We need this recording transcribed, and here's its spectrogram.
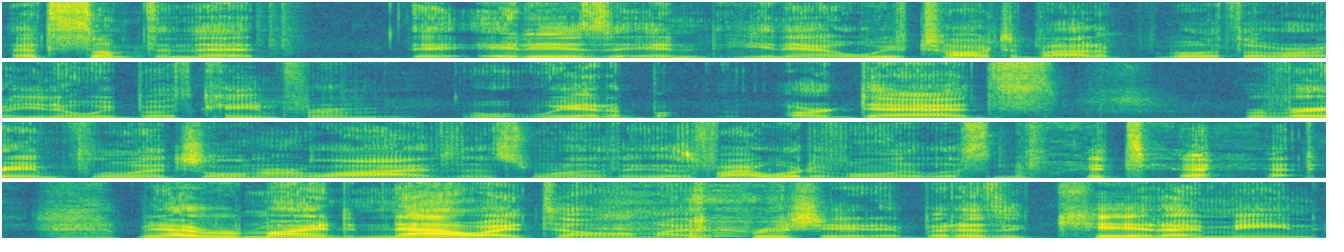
that's something that it, it is. And you know, we've talked about it. Both of our, you know, we both came from. We had a, our dads were very influential in our lives, and it's one of the things. If I would have only listened to my dad, I mean, I remind now I tell him I appreciate it, but as a kid, I mean.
